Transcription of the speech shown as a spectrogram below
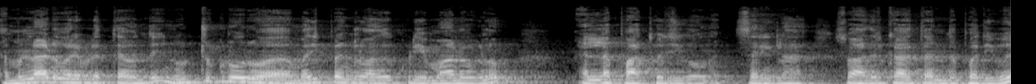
தமிழ்நாடு வரைபடத்தை வந்து நூற்றுக்கு நூறு மதிப்பெண்கள் வாங்கக்கூடிய மாணவர்களும் நல்லா பார்த்து வச்சுக்கோங்க. சரிங்களா? ஸோ அதற்காகத்தான் இந்த பதிவு.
